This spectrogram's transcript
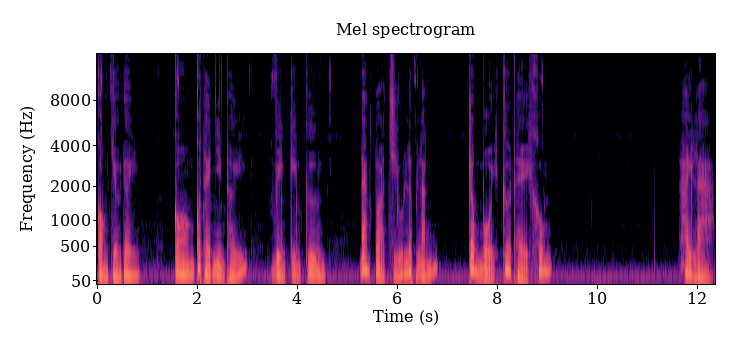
Còn giờ đây, con có thể nhìn thấy viên kim cương đang tỏa chiếu lấp lánh trong mỗi cơ thể không? Hay là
